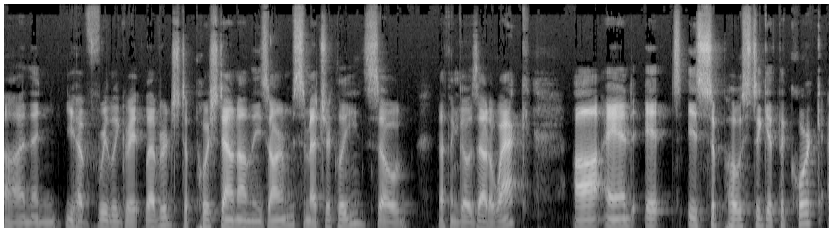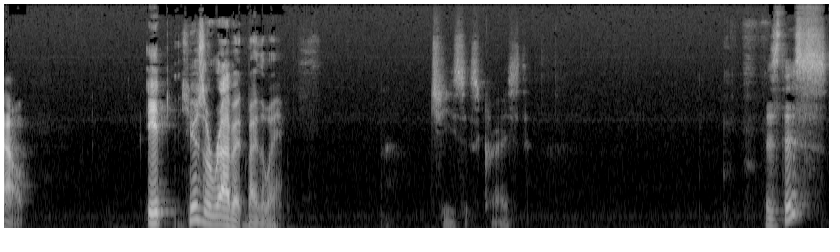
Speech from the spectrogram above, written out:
uh, and then you have really great leverage to push down on these arms symmetrically so nothing goes out of whack uh, and it is supposed to get the cork out it Here's a rabbit by the way. jesus christ is this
